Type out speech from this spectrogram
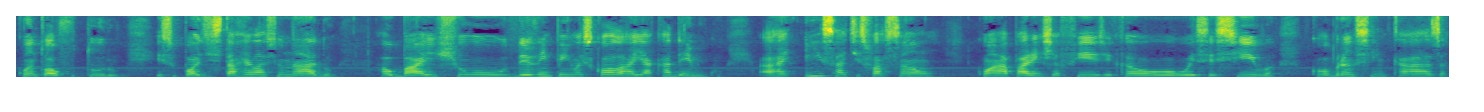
quanto ao futuro. Isso pode estar relacionado ao baixo desempenho escolar e acadêmico, a insatisfação com a aparência física ou excessiva, cobrança em casa,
